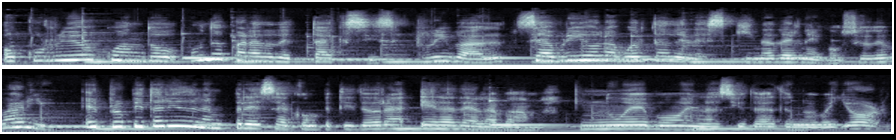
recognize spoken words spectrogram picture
ocurrió cuando una parada de taxis rival se abrió a la vuelta de la esquina del negocio de barrio. El propietario de la empresa competidora era de Alabama, nuevo en la ciudad de Nueva York.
